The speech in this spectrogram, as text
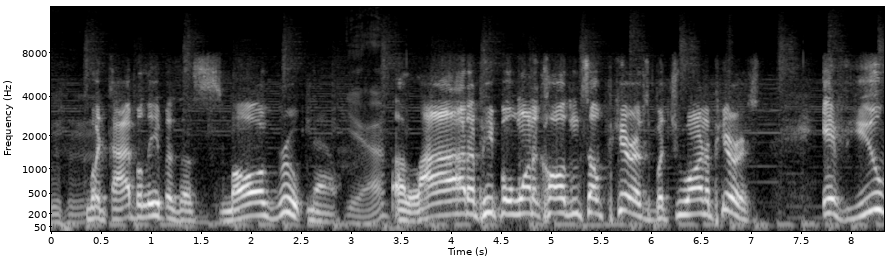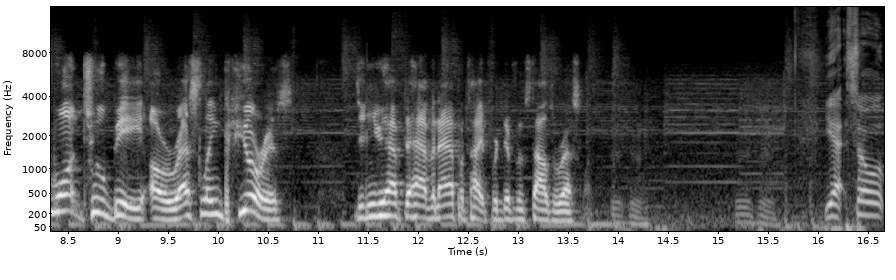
mm-hmm. which I believe is a small group now. Yeah. A lot of people want to call themselves purists, but you aren't a purist. If you want to be a wrestling purist, then you have to have an appetite for different styles of wrestling. Mm-hmm. Mm-hmm. Yeah, so,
